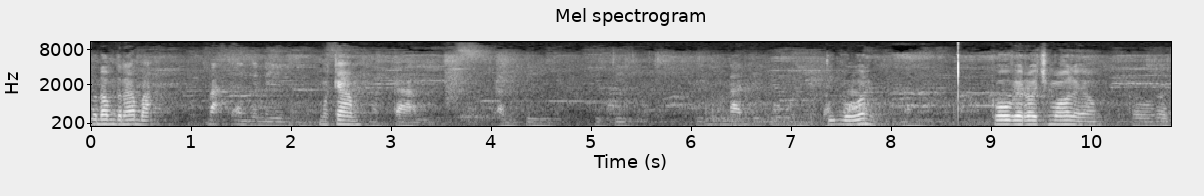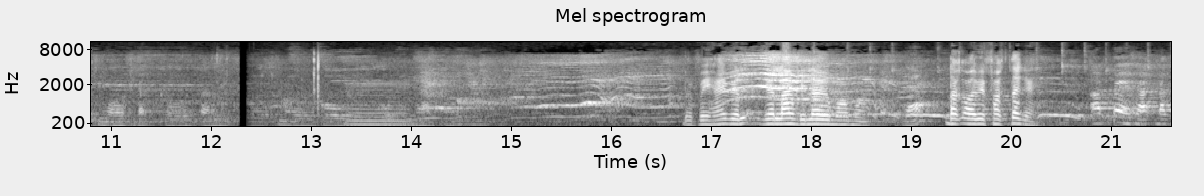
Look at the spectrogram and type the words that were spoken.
ម្ដុំតារាបាក់បាក់អញ្ជនីមកកម្មមកកម្មអន្ទីទីទីទី4ទី4គោវារយឈ្មោះហើយអងគោរយឈ្មោះដាក់គោតាមឈ្មោះគោដល់ពេលហើយវាឡើងពីលើមកមកដឹកឲ្យវាផឹកទឹកហ៎អត់ទេសាដឹក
